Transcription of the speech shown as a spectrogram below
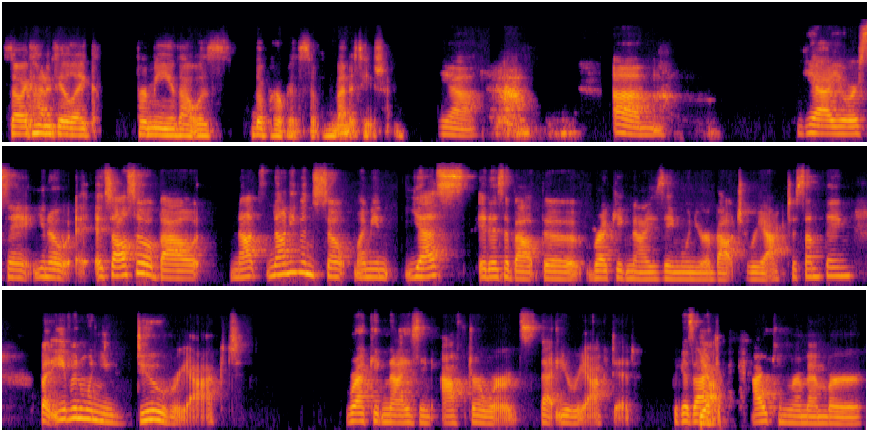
So I kind of feel like for me, that was the purpose of meditation. Yeah. Um, yeah you were saying you know it's also about not not even so i mean yes it is about the recognizing when you're about to react to something but even when you do react recognizing afterwards that you reacted because i yeah. can, i can remember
